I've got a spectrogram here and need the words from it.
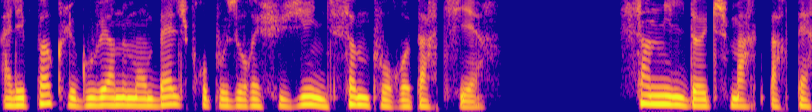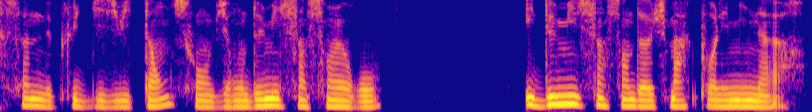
À l'époque, le gouvernement belge propose aux réfugiés une somme pour repartir. 5000 Deutschmark par personne de plus de 18 ans, soit environ 2500 euros, et 2500 Deutschmark pour les mineurs.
